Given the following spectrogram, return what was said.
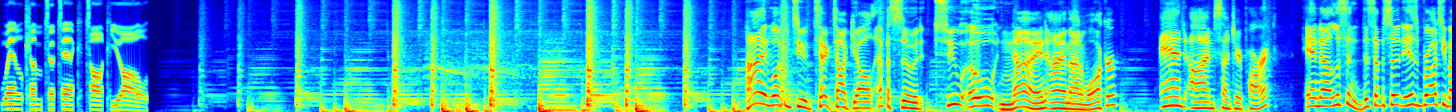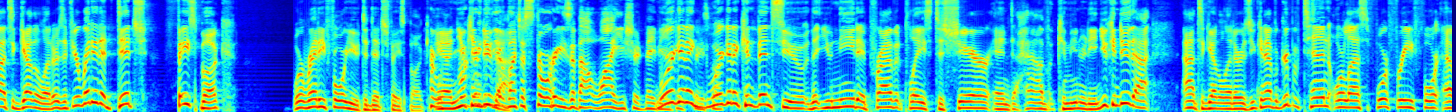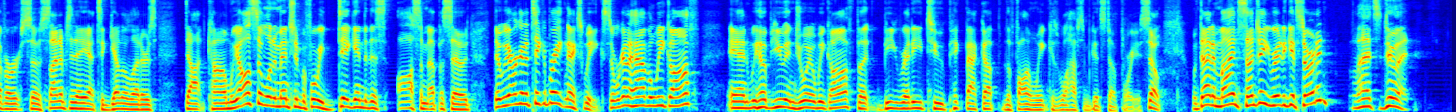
Welcome to Tech Talk, y'all. Hi, and welcome to Tech Talk, y'all, episode 209. I'm Adam Walker. And I'm Sanjay Parekh. And uh, listen, this episode is brought to you by Together Letters. If you're ready to ditch Facebook, we're ready for you to ditch Facebook, and you we're can do give that. you a bunch of stories about why you should maybe. we're gonna Facebook. we're gonna convince you that you need a private place to share and to have community, and you can do that at Together Letters. You can have a group of ten or less for free forever. So sign up today at TogetherLetters.com. We also want to mention before we dig into this awesome episode that we are going to take a break next week. So we're going to have a week off. And we hope you enjoy a week off, but be ready to pick back up the following week because we'll have some good stuff for you. So, with that in mind, Sanjay, you ready to get started? Let's do it.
